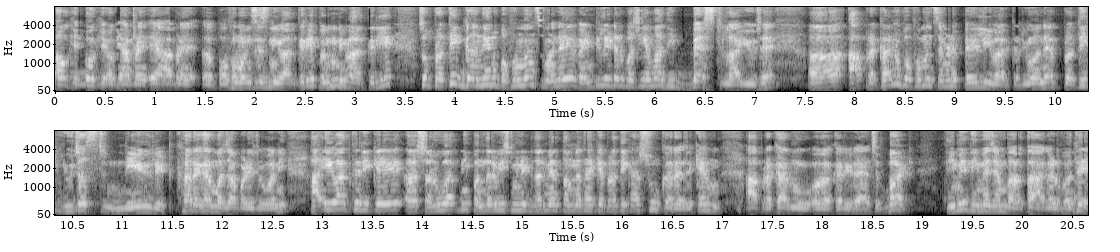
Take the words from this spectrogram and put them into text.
ઓકે ઓકે ઓકે આપણે આપણે પરફોર્મન્સીસની વાત કરીએ, ફિલ્મની વાત કરીએ. સો પ્રતિક ગાંધીનું પરફોર્મન્સ મને વેન્ટિલેટર પછી એમાં ધી બેસ્ટ લાગ્યું છે. આ પ્રકારનું પરફોર્મન્સ એમણે પહેલી વાર કર્યું અને Pratik you just nailed it ખરેખર મજા પડી જોવાની. હા, એ વાત ખરી કે શરૂઆતની પંદર વીસ મિનિટ દરમિયાન તમને થાય કે પ્રતિક આ શું કરે છે? કેમ આ પ્રકારનું કરી રહ્યા છે? બટ ધીમે ધીમે જેમ વાર્તા આગળ વધે,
